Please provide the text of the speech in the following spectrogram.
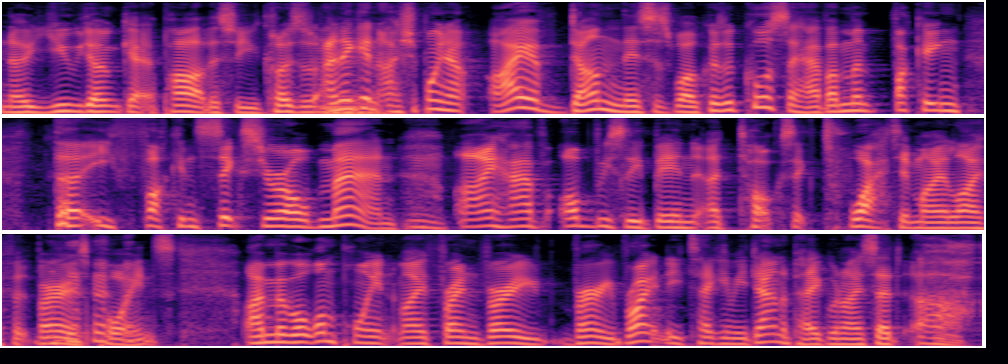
"No, you don't get a part of this," or you close it. And again, I should point out, I have done this as well because, of course, I have. I'm a fucking thirty fucking six year old man. I have obviously been a toxic twat in my life at various points. I remember at one point, my friend very, very rightly taking me down a peg when I said, "Ah."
